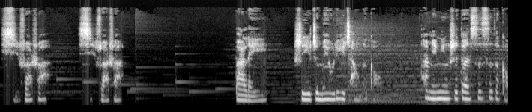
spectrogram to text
洗刷刷，洗刷刷。芭蕾是一只没有立场的狗，它明明是段思思的狗，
